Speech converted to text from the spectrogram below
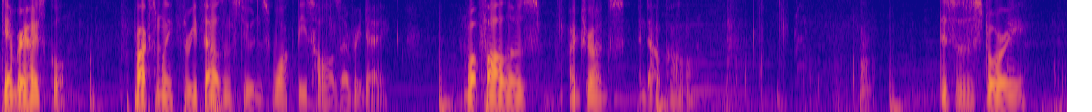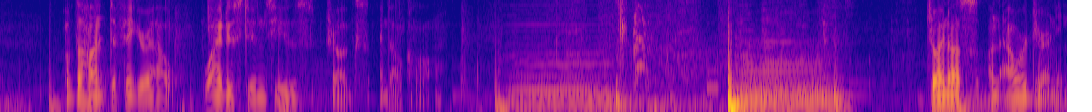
Danbury High School. Approximately 3,000 students walk these halls every day. What follows are drugs and alcohol. This is a story of the hunt to figure out why do students use drugs and alcohol. Join us on our journey.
